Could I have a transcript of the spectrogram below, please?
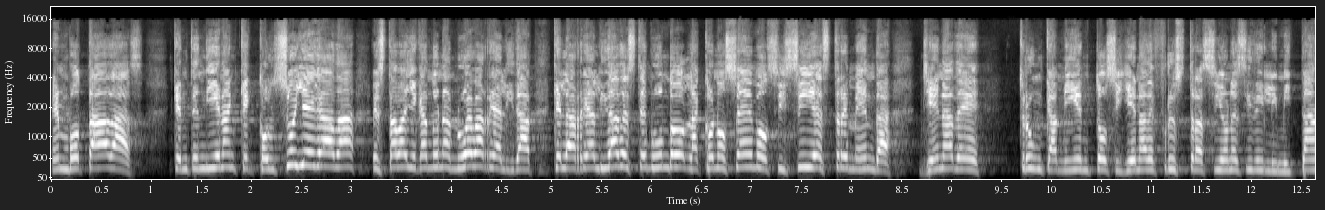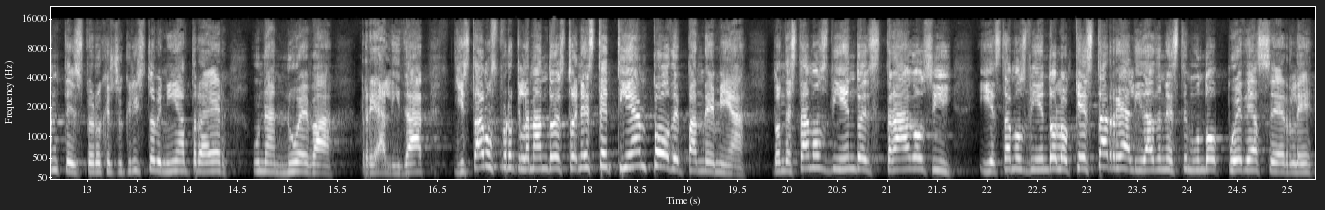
embotadas, que entendieran que con su llegada estaba llegando una nueva realidad, que la realidad de este mundo la conocemos y sí es tremenda, llena de truncamientos y llena de frustraciones y de limitantes, pero Jesucristo venía a traer una nueva realidad. Y estamos proclamando esto en este tiempo de pandemia, donde estamos viendo estragos y, y estamos viendo lo que esta realidad en este mundo puede hacerle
